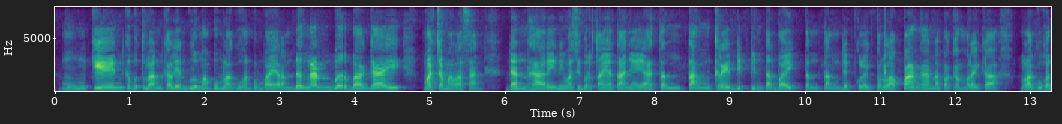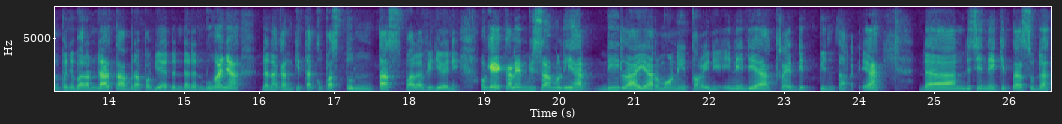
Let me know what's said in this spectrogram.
Mungkin kebetulan kalian belum mampu melakukan pembayaran dengan berbagai macam alasan. Dan hari ini masih bertanya-tanya ya tentang kredit pintar baik tentang debt kolektor lapangan. Apakah mereka melakukan penyebaran data, berapa biaya denda dan bunganya. Dan akan kita kupas tuntas pada video ini. Oke kalian bisa melihat di layar monitor ini. Ini dia kredit pintar ya. Dan di sini kita sudah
